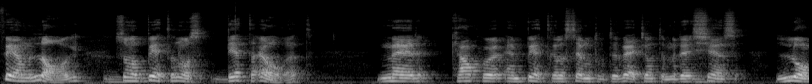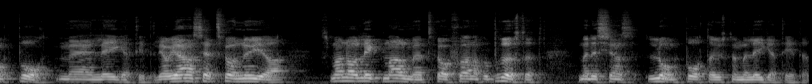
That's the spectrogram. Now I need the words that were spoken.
fem lag som var bättre än oss detta året. Med kanske en bättre eller sämre trupp, det vet jag inte. Men det känns långt bort med en ligatitel. Jag vill gärna se två nya, som man har likt Malmö, två stjärnor på bröstet. Men det känns långt borta just nu med ligatitel.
